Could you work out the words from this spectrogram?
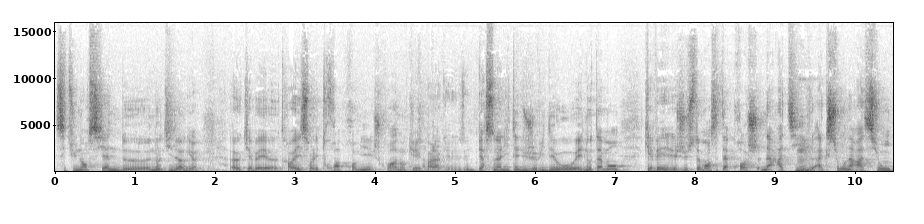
c'est une ancienne de Naughty Dog euh, qui avait euh, travaillé sur les trois premiers, je crois. Donc voilà, une personnalité du jeu vidéo et notamment qui avait justement cette approche narrative, mmh. action, narration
